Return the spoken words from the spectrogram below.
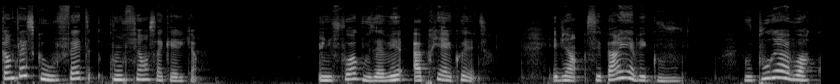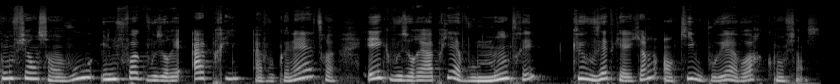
Quand est-ce que vous faites confiance à quelqu'un? Une fois que vous avez appris à le connaître. Eh bien, c'est pareil avec vous. Vous pourrez avoir confiance en vous une fois que vous aurez appris à vous connaître et que vous aurez appris à vous montrer que vous êtes quelqu'un en qui vous pouvez avoir confiance.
